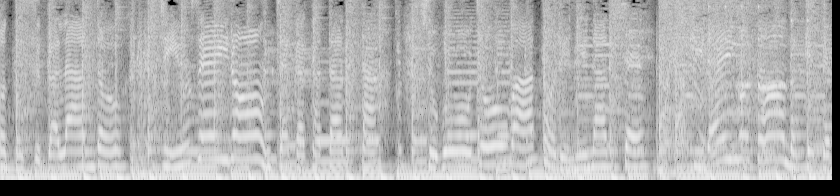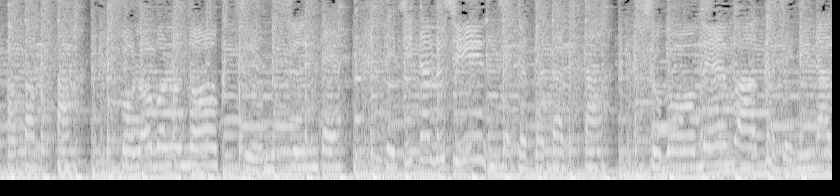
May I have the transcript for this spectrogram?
のデスガランド。人生論者が語った。症状は鳥になって。綺麗事だけでパパッパ。ボロボロの靴を結んで。デジタル信者がたたった。少年は風になっ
